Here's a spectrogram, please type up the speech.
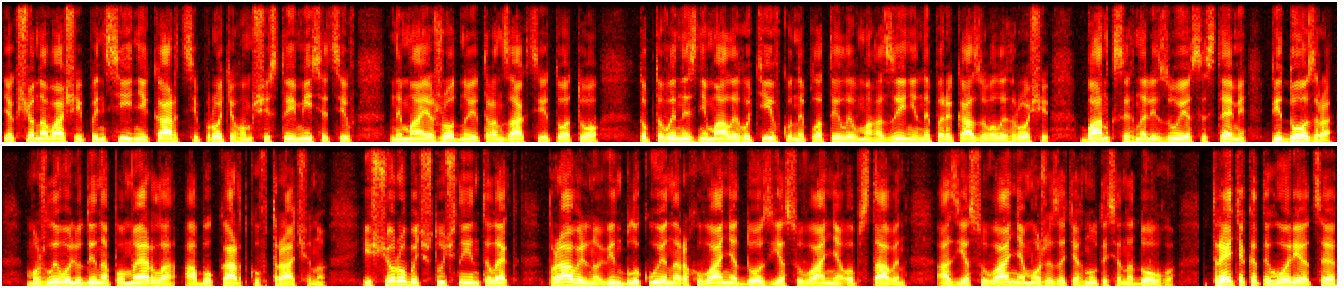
Якщо на вашій пенсійній картці протягом 6 місяців немає жодної транзакції, то то Тобто ви не знімали готівку, не платили в магазині, не переказували гроші. Банк сигналізує системі підозра. Можливо, людина померла або картку втрачено. І що робить штучний інтелект? Правильно, він блокує нарахування до з'ясування обставин, а з'ясування може затягнутися надовго. Третя категорія це,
